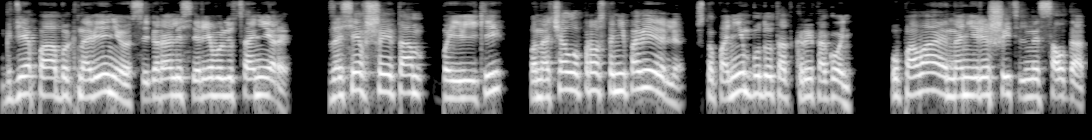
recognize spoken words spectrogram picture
где по обыкновению собирались революционеры, Засевшие там боевики поначалу просто не поверили, что по ним будут открыт огонь, уповая на нерешительность солдат.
